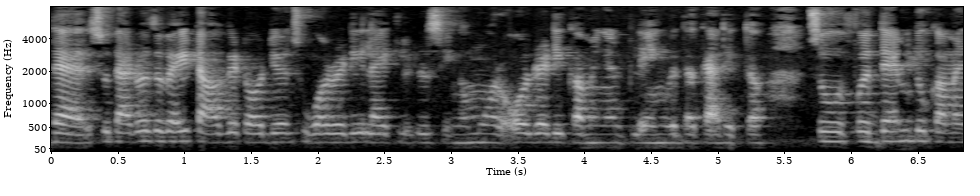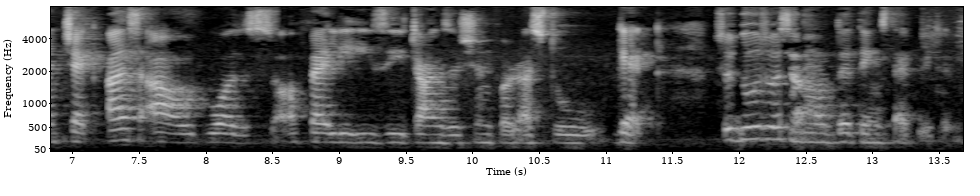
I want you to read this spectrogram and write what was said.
there so that was a very target audience who already like little singham who are already coming and playing with the character so for them to come and check us out was a fairly easy transition for us to get so those were some of the things that we did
